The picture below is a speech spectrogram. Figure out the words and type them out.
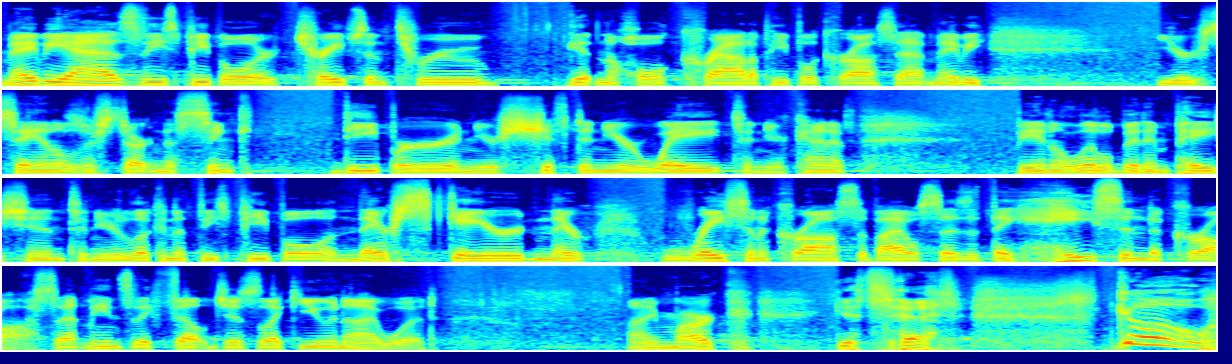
Maybe as these people are traipsing through, getting a whole crowd of people across that, maybe your sandals are starting to sink deeper and you're shifting your weight and you're kind of being a little bit impatient and you're looking at these people and they're scared and they're racing across. The Bible says that they hastened across. That means they felt just like you and I would. I mean, Mark gets that, go!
